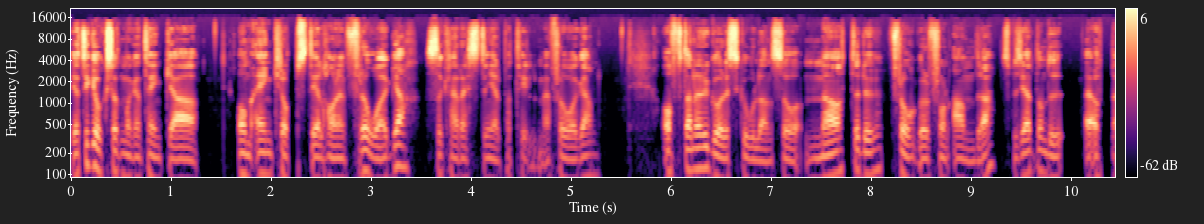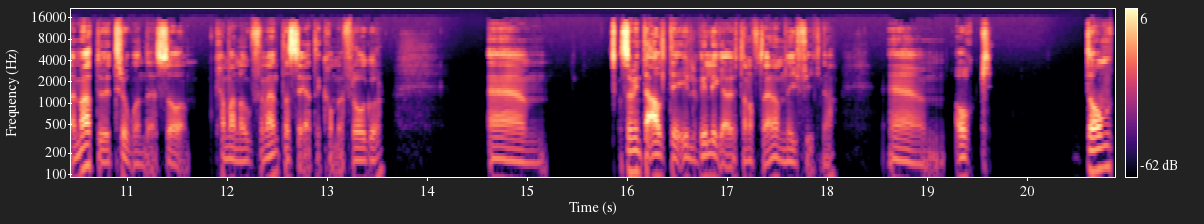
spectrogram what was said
Jag tycker också att man kan tänka, om en kroppsdel har en fråga så kan resten hjälpa till med frågan. Ofta när du går i skolan så möter du frågor från andra, speciellt om du är öppen med att du är troende så kan man nog förvänta sig att det kommer frågor. Um, som inte alltid är illvilliga utan ofta är de nyfikna. Um, och de,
